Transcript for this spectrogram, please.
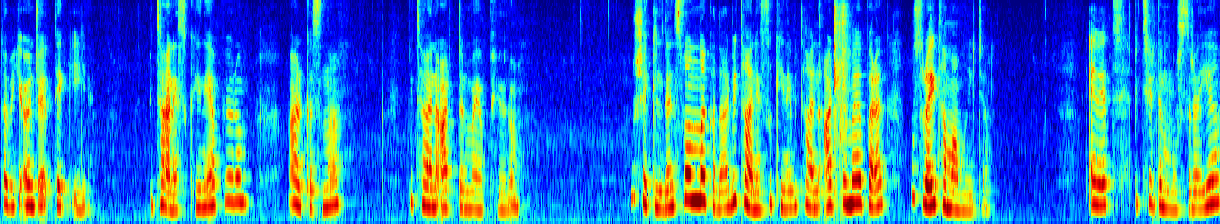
Tabii ki önce tek iğne. Bir tane sık iğne yapıyorum. Arkasına bir tane arttırma yapıyorum. Bu şekilde sonuna kadar bir tane sık iğne bir tane arttırma yaparak bu sırayı tamamlayacağım. Evet bitirdim bu sırayı.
